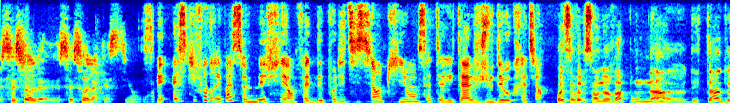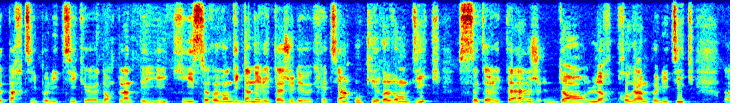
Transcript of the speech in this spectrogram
c'est ça, c'est ça la question. Mais est-ce qu'il faudrait pas se méfier en fait des politiciens qui ont cet héritage judéo-chrétien? Ouais, c'est vrai qu'en Europe, on a euh, des tas de partis politiques euh, dans plein de pays qui se revendiquent d'un héritage judéo-chrétien ou qui revendiquent cet héritage dans leur programme politique, Euh,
